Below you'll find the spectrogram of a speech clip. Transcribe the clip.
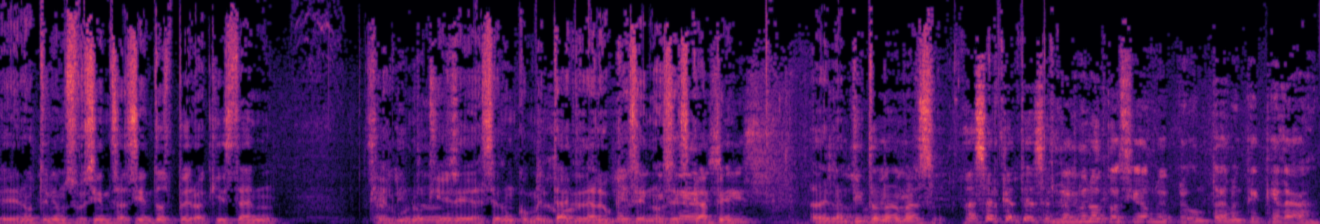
eh, no tenemos suficientes asientos, pero aquí están. Si alguno quiere hacer un comentario de algo que se nos escape, adelantito nada más. Acércate, En acércate. alguna ocasión me preguntaron que qué era,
